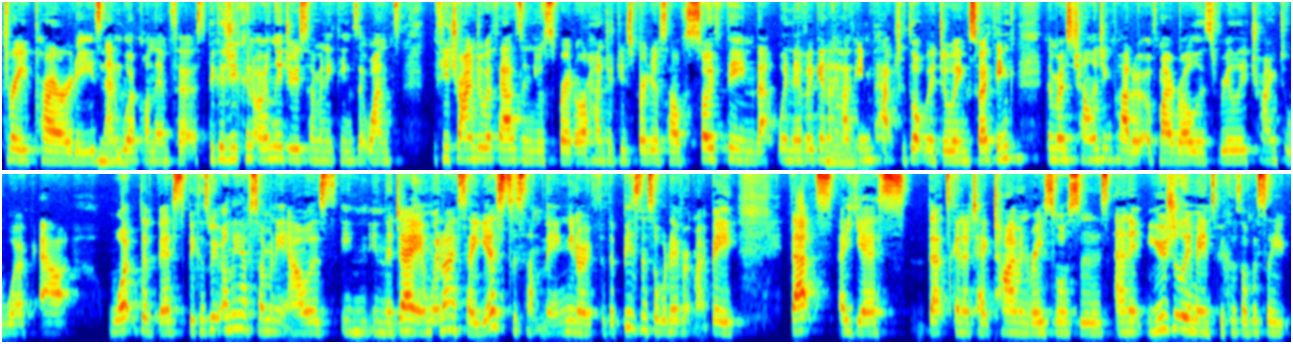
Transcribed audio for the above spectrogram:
three priorities mm. and work on them first. Because you can only do so many things at once. If you try and do a thousand you'll spread or a hundred you spread yourself so thin that we're never going to mm. have impact with what we're doing. So i think the most challenging part of my role is really trying to work out what the best because we only have so many hours in in the day and when i say yes to something you know for the business or whatever it might be that's a yes that's going to take time and resources and it usually means because obviously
